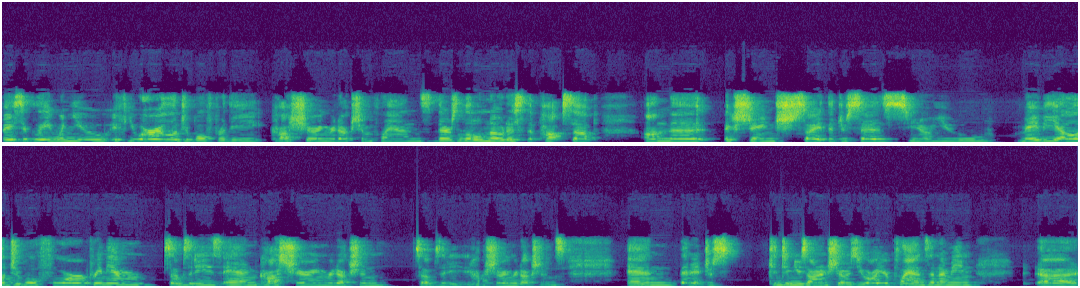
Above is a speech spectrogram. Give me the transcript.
Basically, when you, if you are eligible for the cost sharing reduction plans, there's a little notice that pops up on the exchange site that just says, you know, you may be eligible for premium subsidies and cost sharing reduction subsidy, cost sharing reductions. And then it just continues on and shows you all your plans. And I mean, uh,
